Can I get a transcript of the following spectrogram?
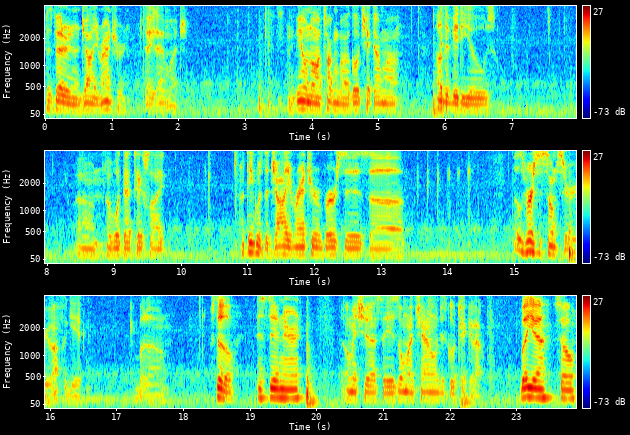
It's better than a Jolly Rancher, tell you that much. If you don't know what I'm talking about, go check out my other videos um, of what that tastes like. I think it was the Jolly Rancher versus, uh, it was versus some cereal, I forget. But um, still, it's in there. I mean, should I say, it's on my channel, just go check it out. But yeah, so,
